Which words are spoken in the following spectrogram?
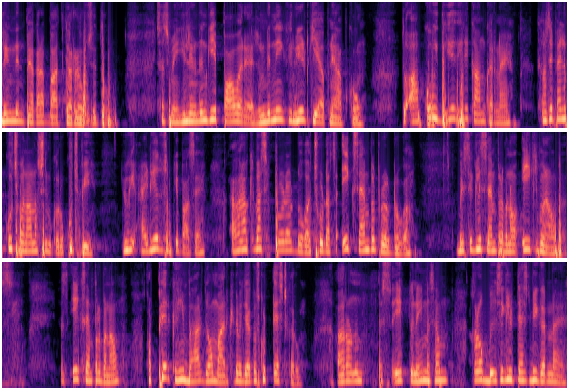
लिंकडिन पे, अगर आप बात कर रहे हो उससे तो। सच में, ये लिंकडिन की पावर है। लिंकडिन ने क्रिएट किया अपने आप को। तो आपको भी धीरे धीरे काम करना है। सबसे पहले कुछ बनाना शुरू करो, कुछ भी। क्योंकि आइडिया तो सबके पास है। अगर आपके पास एक प्रोडक्ट होगा, छोटा सा, एक सैंपल प्रोडक्ट होगा बेसिकली सैंपल बनाओ, एक ही बनाओ बस। बस एक सैंपल बनाओ और फिर कहीं बाहर जाओ मार्केट में जाकर उसको टेस्ट करो। और बस एक तो नहीं मतलब अगर आपको बेसिकली टेस्ट भी करना है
